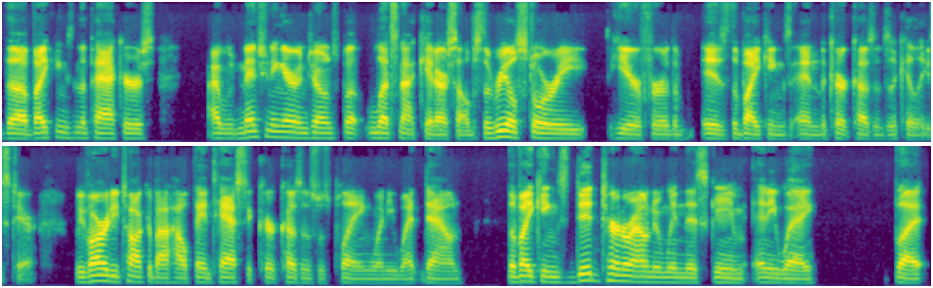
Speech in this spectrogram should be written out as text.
the Vikings and the Packers. I was mentioning Aaron Jones, but let's not kid ourselves. The real story here for the is the Vikings and the Kirk Cousins Achilles tear. We've already talked about how fantastic Kirk Cousins was playing when he went down. The Vikings did turn around and win this game anyway, but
